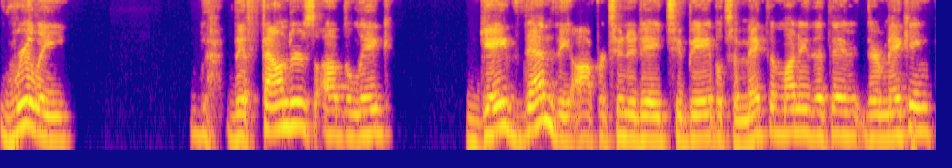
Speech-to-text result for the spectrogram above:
really the founders of the league gave them the opportunity to be able to make the money that they they're making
